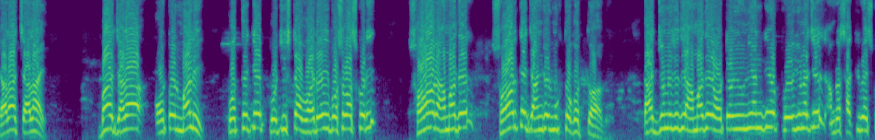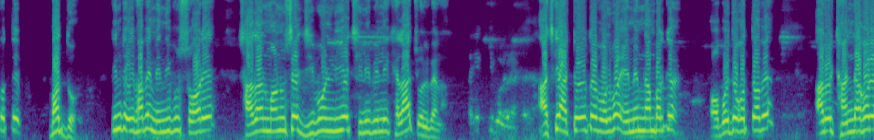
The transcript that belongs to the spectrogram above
যারা চালায় বা যারা অটোর মালিক প্রত্যেকে পঁচিশটা ওয়ার্ডেই বসবাস করি। শহর আমাদের শহরকে যানজট মুক্ত করতে হবে। তার জন্য যদি আমাদের অটো ইউনিয়নকে প্রয়োজন আছে আমরা স্যাক্রিফাইস করতে বাধ্য। কিন্তু এইভাবে মেদিনীপুর শহরে সাধারণ মানুষের জীবন নিয়ে ছিলিবিলি খেলা চলবে না। আজকে আত্মীয়তা বলব এম এম নাম্বারকে অবৈধ করতে হবে। আর ওই ঠান্ডা ঘরে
